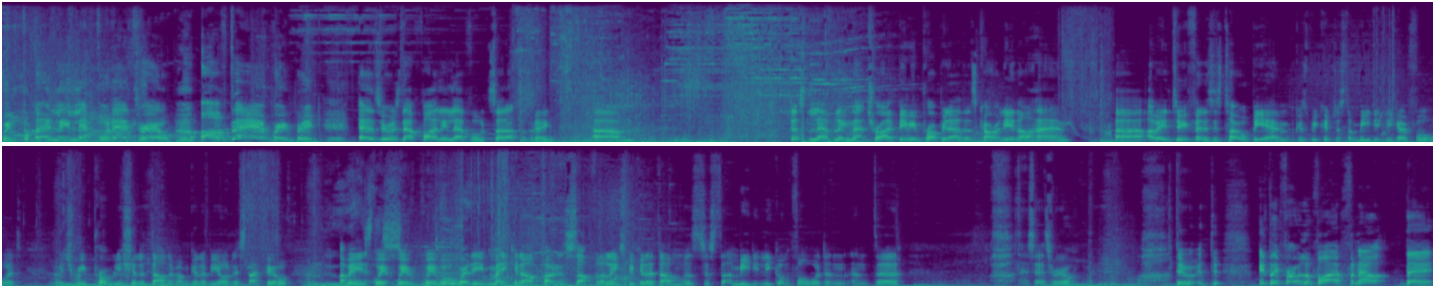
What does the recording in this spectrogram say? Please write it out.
we finally leveled Ezreal after everything. Ezreal is now finally leveled, so that's a thing. Um, just leveling that tri-beam Improbulator that's currently in our hand. Uh, I mean, to be fair, this is total BM because we could just immediately go forward, which we probably should have done if I'm going to be honest. I feel, I mean, we're, we're, we're already making our opponents suffer. The least we could have done was just immediately gone forward and, and uh, Oh, there's Ezreal. Oh, do, do, if they throw Leviathan out, there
